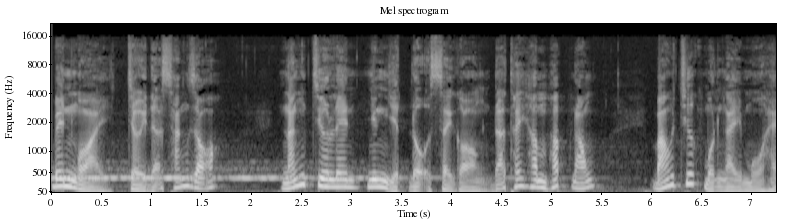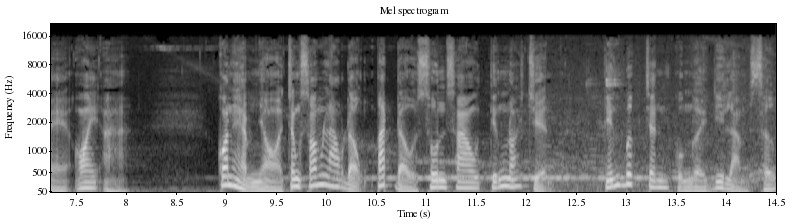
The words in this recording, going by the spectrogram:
Bên ngoài trời đã sáng rõ, nắng chưa lên nhưng nhiệt độ Sài Gòn đã thấy hâm hấp nóng, báo trước một ngày mùa hè oi ả. Con hẻm nhỏ trong xóm lao động bắt đầu xôn xao tiếng nói chuyện, tiếng bước chân của người đi làm sớm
